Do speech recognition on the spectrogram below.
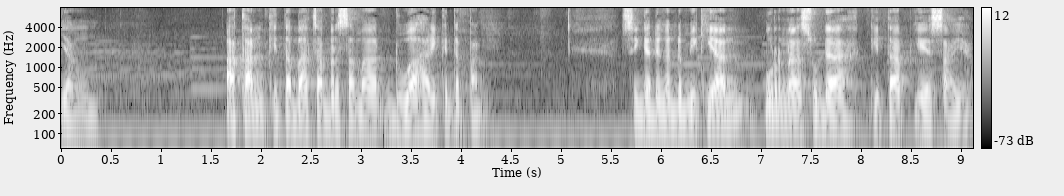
yang akan kita baca bersama dua hari ke depan. Sehingga dengan demikian, purna sudah kitab Yesaya.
